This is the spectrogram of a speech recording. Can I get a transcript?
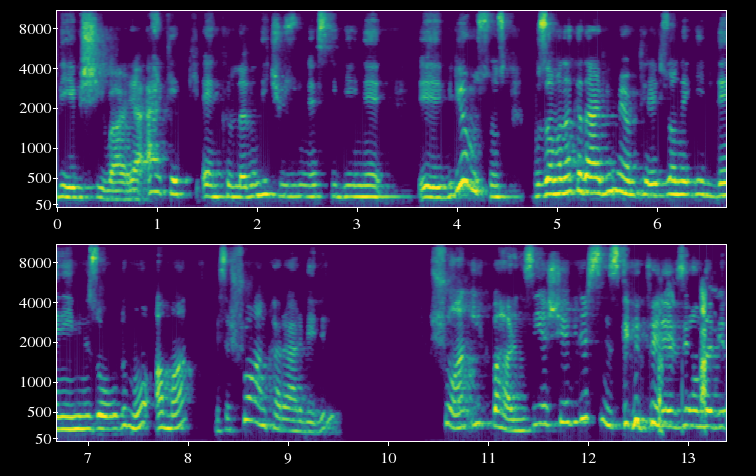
diye bir şey var ya. Erkek anchorların hiç yüzünün eskidiğini e, biliyor musunuz? Bu zamana kadar bilmiyorum televizyonla ilgili bir deneyiminiz oldu mu? Ama mesela şu an karar verin şu an ilkbaharınızı yaşayabilirsiniz televizyonda bir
